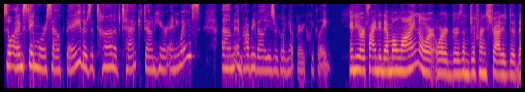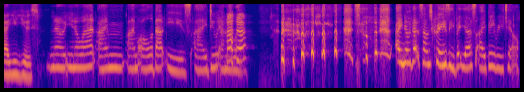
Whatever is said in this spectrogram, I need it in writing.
So I'm staying more South Bay. There's a ton of tech down here, anyways, um, and property values are going up very quickly. And you are finding them online, or or there's a different strategy that, that you use? No, you know what? I'm I'm all about ease. I do MLS. so, I know that sounds crazy, but yes, I pay retail.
